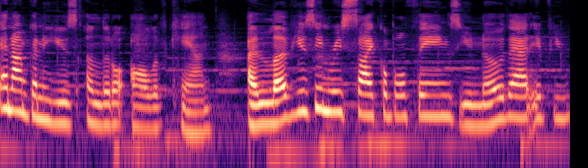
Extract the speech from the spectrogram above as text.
and I'm going to use a little olive can. I love using recyclable things. You know that if you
